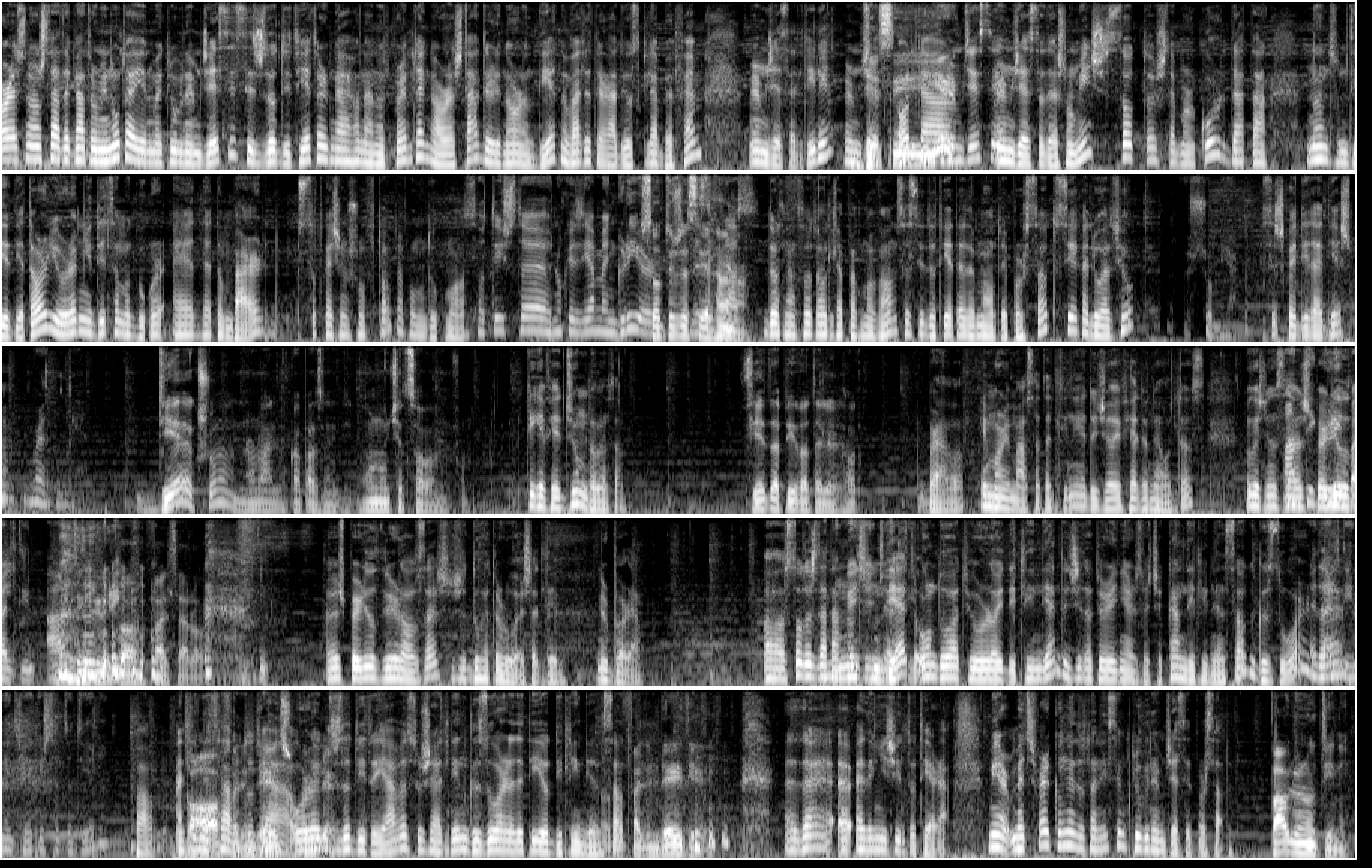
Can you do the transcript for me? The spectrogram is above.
Ora është 7:04 minuta, jemi me klubin e mëngjesit si çdo ditë tjetër nga e hëna në të premte nga ora 7 deri në orën 10 në valët e Radios Club FM. Mirëmëngjes Altini, mirëmëngjes Olga, mirëmëngjes. Mirëmëngjes të dashur miq. Sot është e mërkurë, data 19 dhjetor. Ju urojmë një ditë sa më të bukur edhe të mbarë. Sot ka qenë shumë ftohtë apo më duket mua? Sot ishte, nuk e di, jam e ngrirë. Sot ishte si e hëna. Do të na thotë Olta pak më vonë se si do të jetë edhe moti për sot, si e kaluat ju? Shumë mirë. Si shkoi dita e djeshme? Mrekulli. Dje e kështu, normal, nuk ka pas një ditë. Unë nuk qetësova, më në fund. Ti ke fjetë gjumë, domethënë? Fjeta dhe piva të lërë hot. Bravo. I mori masat Altini e dëgjoi fjalën e Oltës, duke qenë se është periudhë Antigripa Altin. Antigripa, falsa rrova. Është periudhë virozash, kështu që duhet të ruhesh Altin. Mirë bëre. Uh, sot është data 19, unë dua t'ju uroj ditëlindjen të gjithë atyre njerëzve që kanë ditëlindjen sot, gëzuar dhe edhe Altinit që e kishte të dielën. Po, Altini po, se do t'ia uroj çdo ditë të javës, Altin gëzuar edhe ti jo ditëlindjen sot. Faleminderit ju. Edhe edhe 100 të tjera. Mirë, me çfarë këngë do ta nisim klubin e mëngjesit për sot? Paolo Nutini.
